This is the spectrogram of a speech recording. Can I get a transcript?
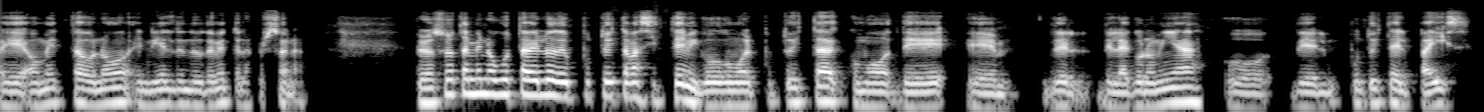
eh, aumenta o no el nivel de endeudamiento de las personas. Pero nosotros también nos gusta verlo desde un punto de vista más sistémico, como el punto de vista como de, eh, de, la economía o del punto de vista del país.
